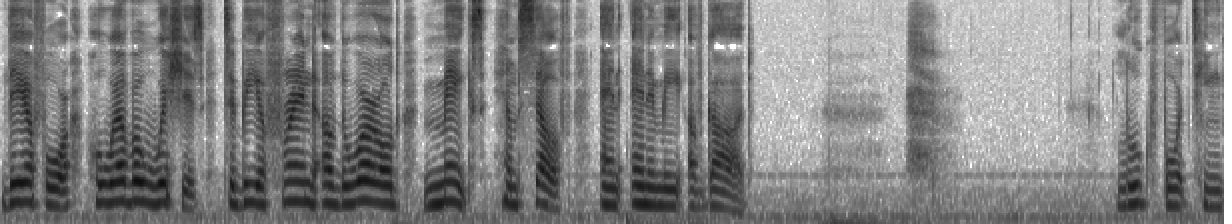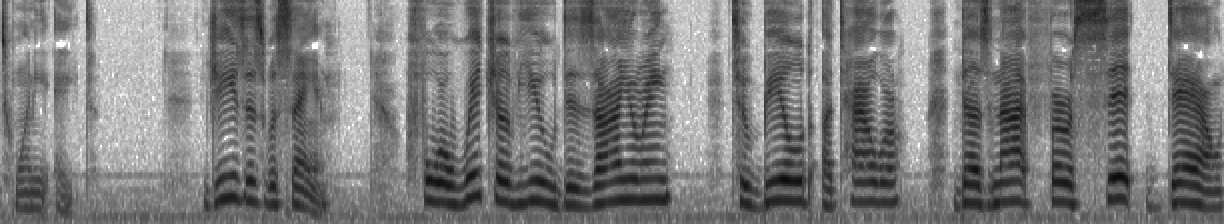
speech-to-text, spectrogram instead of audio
Therefore, whoever wishes to be a friend of the world makes himself an enemy of God. Luke 14 28. Jesus was saying, For which of you desiring to build a tower does not first sit down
